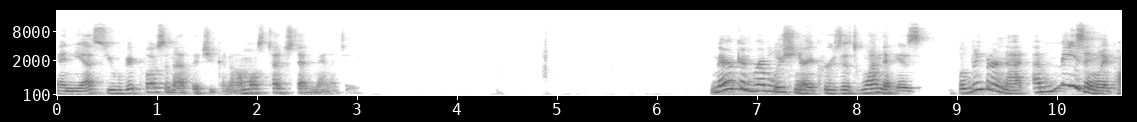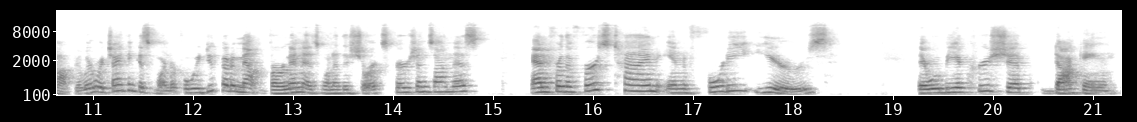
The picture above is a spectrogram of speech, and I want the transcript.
And yes, you will get close enough that you can almost touch that manatee. American Revolutionary Cruise is one that is, believe it or not, amazingly popular, which I think is wonderful. We do go to Mount Vernon as one of the shore excursions on this. And for the first time in 40 years, there will be a cruise ship docking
